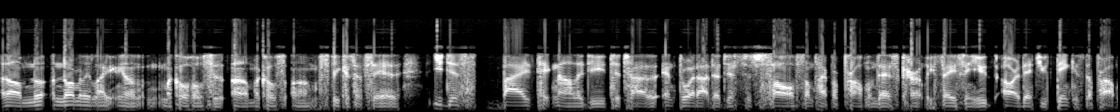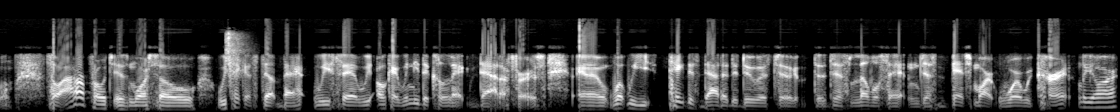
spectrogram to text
um, no, normally, like you know, my co-hosts, uh, my co-speakers um, have said, you just buy technology to try to, and throw it out there just to solve some type of problem that's currently facing you or that you think is the problem. So our approach is more so we take a step back. We said we okay, we need to collect data first, and what we take this data to do is to to just level set and just benchmark where we currently are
